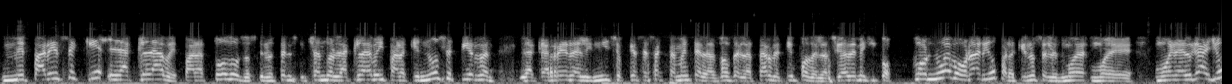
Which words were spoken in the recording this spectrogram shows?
me parece que la clave para todos los que nos están escuchando, la clave y para que no se pierdan la carrera al inicio, que es exactamente a las 2 de la tarde, tiempo de la Ciudad de México, con nuevo horario, para que no se les muera el gallo,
